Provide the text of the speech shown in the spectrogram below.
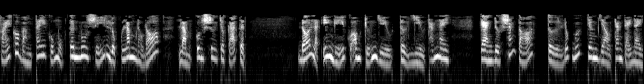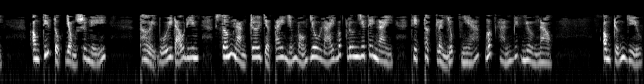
phải có bàn tay của một tên mưu sĩ lục lâm nào đó làm quân sư cho cả tịch. Đó là ý nghĩ của ông trưởng diệu từ nhiều tháng nay, càng được sáng tỏ từ lúc bước chân vào trang trại này. Ông tiếp tục dòng suy nghĩ, Thời buổi đảo điên, sớm làng rơi vào tay những bọn vô lại bất lương như thế này, thì thật là nhục nhã, bất hạnh biết nhường nào. Ông trưởng diệu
